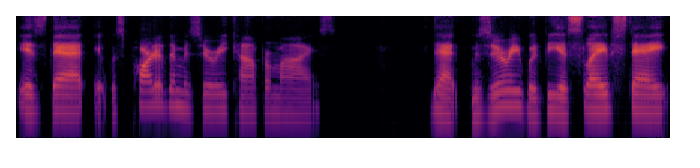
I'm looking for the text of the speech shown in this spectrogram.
is that it was part of the Missouri Compromise, that Missouri would be a slave state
